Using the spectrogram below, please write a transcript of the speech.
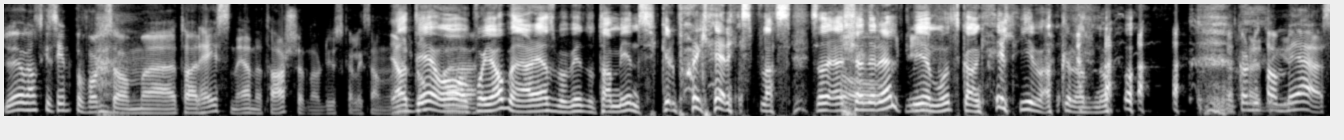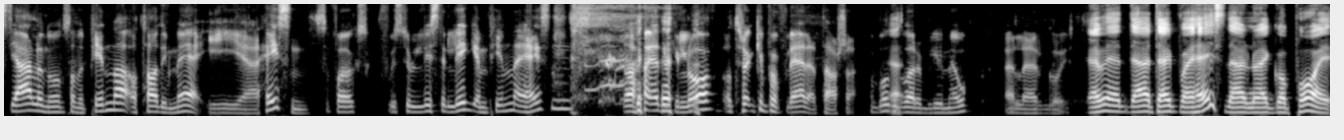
Du er jo ganske sint på folk som uh, tar heisen én etasje når du skal liksom Ja, det og på jobben er det en som har begynt å ta min sykkelparkeringsplass. Så det er generelt mye motgang i livet akkurat nå. kan du ta med, stjele noen sånne pinner og ta de med i uh, heisen? For, hvis, du, hvis å ligger en pinne i heisen, da er det ikke lov å trykke på flere etasjer. Da må du bare bli med opp eller gå ut? Jeg vet, jeg tenker på heisen der, når jeg går på i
